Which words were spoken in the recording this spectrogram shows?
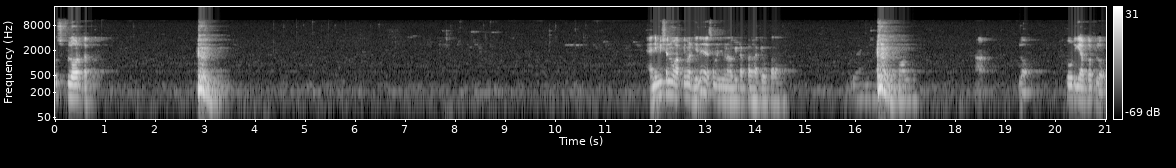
उस फ्लोर तक। एनिमेशन वो आपकी मर्ज़ी ना, जैसे मर्ज़ी बनाओगे टप्पा खा के ऊपर आ जाए। हाँ लो टूट गया आपका फ्लोर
